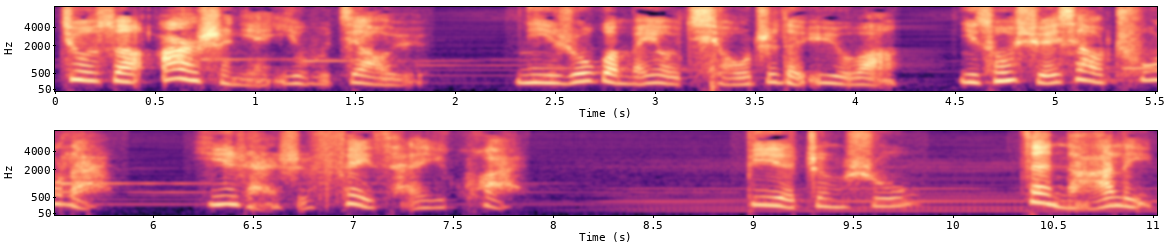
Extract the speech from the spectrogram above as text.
就算二十年义务教育，你如果没有求知的欲望，你从学校出来依然是废材一块。”毕业证书在哪里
